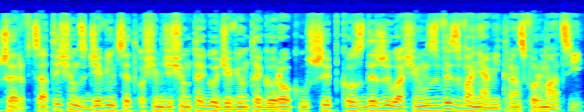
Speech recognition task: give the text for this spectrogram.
czerwca 1989 roku szybko zderzyła się z wyzwaniami transformacji.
